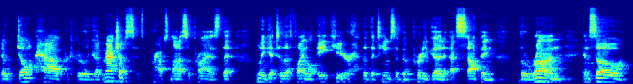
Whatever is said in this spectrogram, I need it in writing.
you know, don't have particularly good matchups. It's perhaps not a surprise that when we get to the final eight here that the teams have been pretty good at stopping the run. And so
